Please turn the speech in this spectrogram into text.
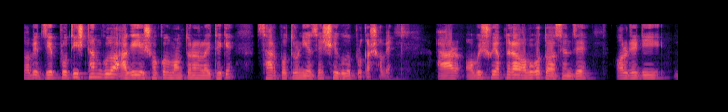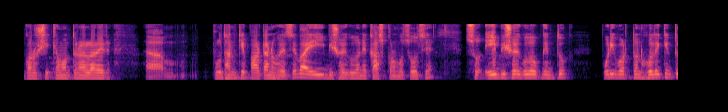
তবে যে প্রতিষ্ঠানগুলো আগেই সকল মন্ত্রণালয় থেকে ছাড়পত্র নিয়েছে, সেগুলো প্রকাশ হবে। আর অবশ্যই আপনারা অবগত আছেন যে অলরেডি গণশিক্ষা মন্ত্রণালয়ের প্রধানকে পাল্টানো হয়েছে বা এই বিষয়গুলো নিয়ে কাজকর্ম চলছে। সো এই বিষয়গুলো কিন্তু পরিবর্তন হলে কিন্তু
